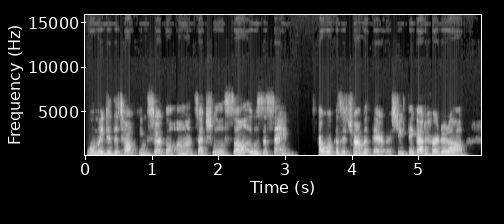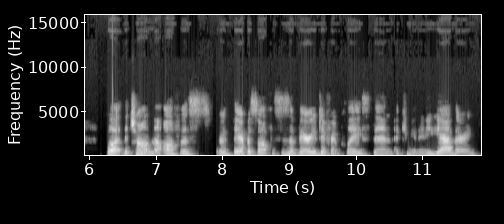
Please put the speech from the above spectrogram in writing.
When we did the talking circle on sexual assault, it was the same. I work as a trauma therapist. You think I'd heard it all. But the trauma office or therapist office is a very different place than a community gathering.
